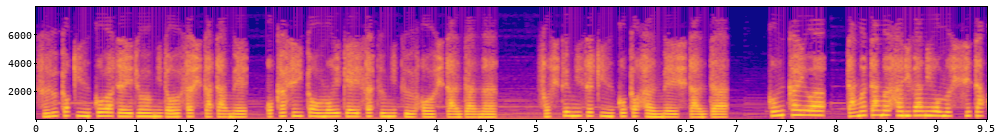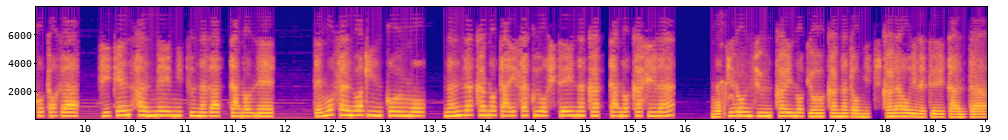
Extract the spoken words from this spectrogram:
すると金庫は正常に動作したため、おかしいと思い警察に通報したんだな。そして偽金庫と判明したんだ。今回は、たまたま張り紙を無視したことが、事件判明につながったのね。でも三和銀行も、何らかの対策をしていなかったのかしら？もちろん巡回の強化などに力を入れていたんだ。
